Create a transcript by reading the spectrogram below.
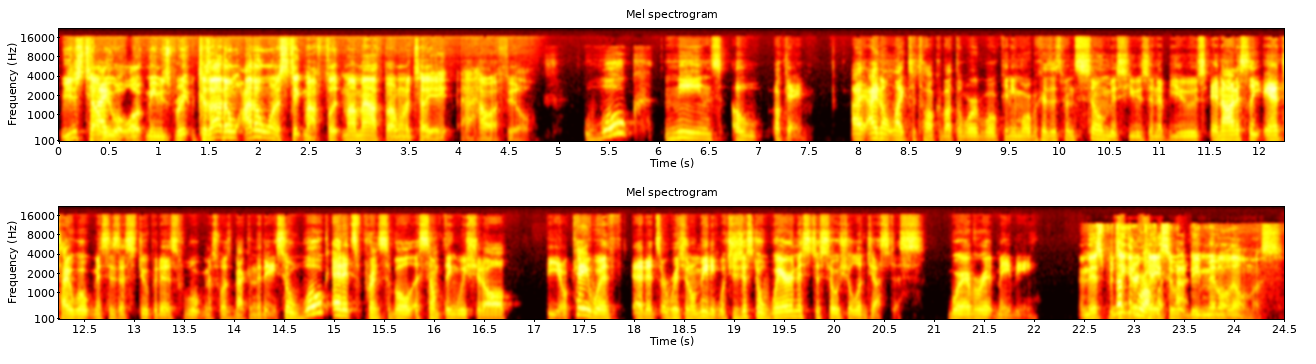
Will you just tell me what woke means? Because I don't, I don't want to stick my foot in my mouth, but I want to tell you how I feel. Woke means oh okay. I, I don't like to talk about the word woke anymore because it's been so misused and abused. And honestly, anti wokeness is as stupid as wokeness was back in the day. So, woke at its principle is something we should all be okay with at its original meaning, which is just awareness to social injustice, wherever it may be. In this particular case, it would be mental illness.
